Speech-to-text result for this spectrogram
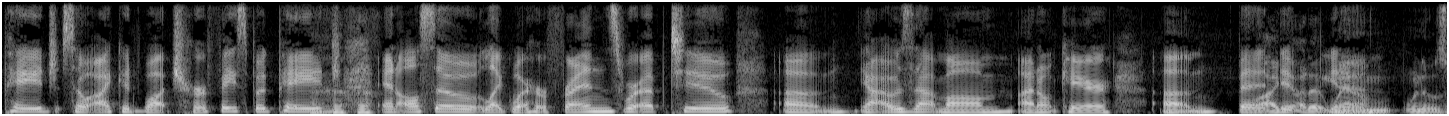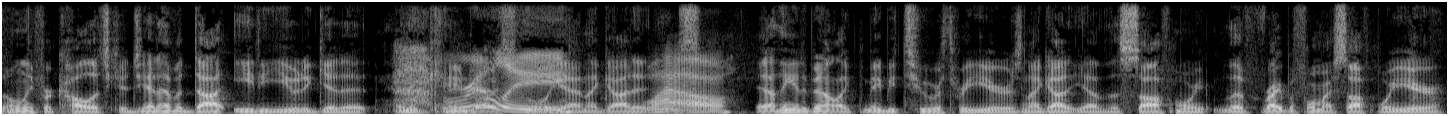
page so I could watch her Facebook page and also like what her friends were up to. Um, yeah, I was that mom. I don't care. Um, but Well, I got it know. when when it was only for college kids. You had to have a .edu to get it, and it came to my school. Really? Yeah, and I got it. it was- Wow. yeah, I think it had been out like maybe two or three years, and I got it. Yeah, the sophomore, the right before my sophomore year,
